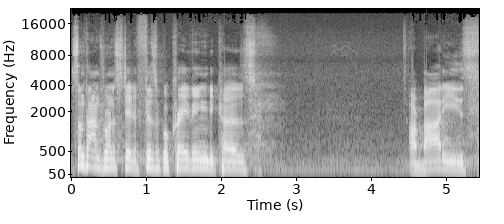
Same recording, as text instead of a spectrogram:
Sometimes we're in a state of physical craving because our bodies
